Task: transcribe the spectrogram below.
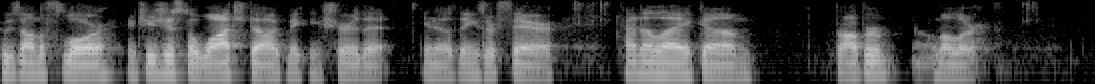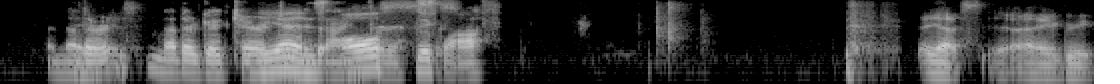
who's on the floor, and she's just a watchdog, making sure that you know things are fair, kind of like um, Robert Oh. Mueller. Another another good character The end, all six- Sloth. Yes, I agree.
